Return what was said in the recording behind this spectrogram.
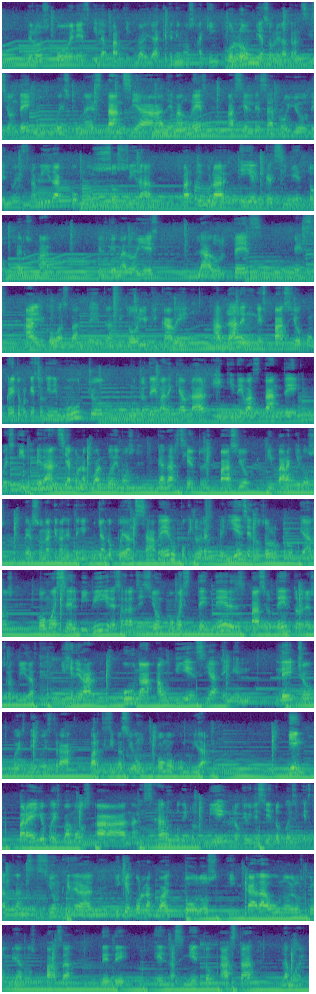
de los jóvenes y la particularidad que tenemos aquí en Colombia sobre la transición de pues una estancia de madurez hacia el desarrollo de nuestra vida como sociedad particular y el crecimiento personal. El tema de hoy es la adultez, es algo bastante transitorio y que cabe hablar en un espacio concreto porque esto tiene mucho mucho tema de qué hablar y tiene bastante pues impedancia con la cual podemos ganar cierto espacio y para que las personas que nos estén escuchando puedan saber un poquito de la experiencia de nosotros los colombianos cómo es el vivir esa transición, cómo es tener ese espacio dentro de nuestras vidas y generar una audiencia en el lecho pues de nuestra participación como comunidad. Bien, para ello pues vamos a analizar un poquito bien lo que viene siendo pues esta transición general y que por la cual todos y cada uno de los colombianos pasa desde el nacimiento hasta la muerte.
